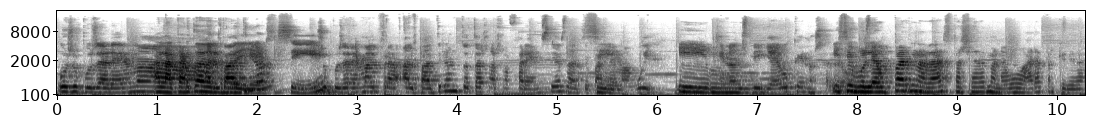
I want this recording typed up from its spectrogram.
Us ho posarem a, A la carta al dels Patreon. Reyes. Sí. Us ho posarem al, al Patreon totes les referències del que Sí. parlem avui. I, Que no ens digueu que no sabeu. I si voleu per Nadal, per això demaneu ara perquè ve de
